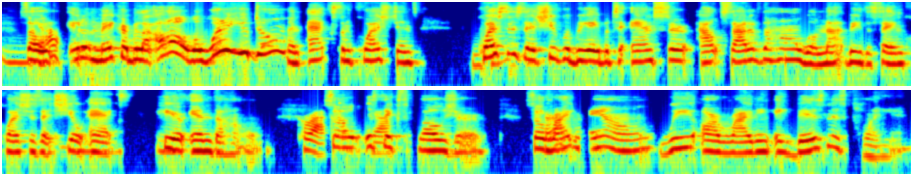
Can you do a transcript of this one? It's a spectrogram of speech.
Mm, so Yeah. it'll make her be like, oh, well, what are you doing? Ask some questions. Mm-hmm. Questions that she would be able to answer outside of the home will not be the same questions that she'll mm-hmm. ask here in the home. Correct. So it's Yeah. exposure. So Sure. right now we are writing a business plan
